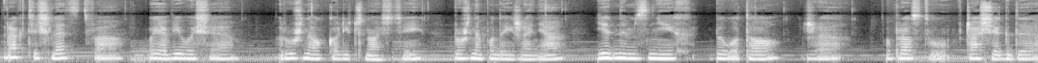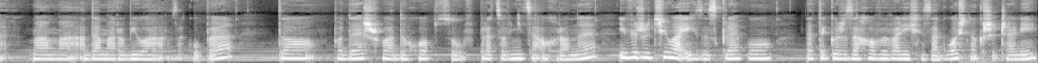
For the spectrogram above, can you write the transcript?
W trakcie śledztwa pojawiły się różne okoliczności, różne podejrzenia. Jednym z nich było to, że po prostu w czasie, gdy mama Adama robiła zakupy, to podeszła do chłopców pracownica ochrony i wyrzuciła ich ze sklepu, dlatego że zachowywali się za głośno, krzyczeli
